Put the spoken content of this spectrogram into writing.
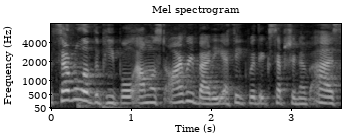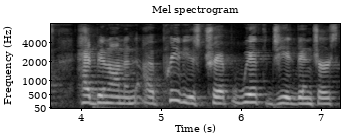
several of the people, almost everybody, I think, with the exception of us, had been on an, a previous trip with G Adventures,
